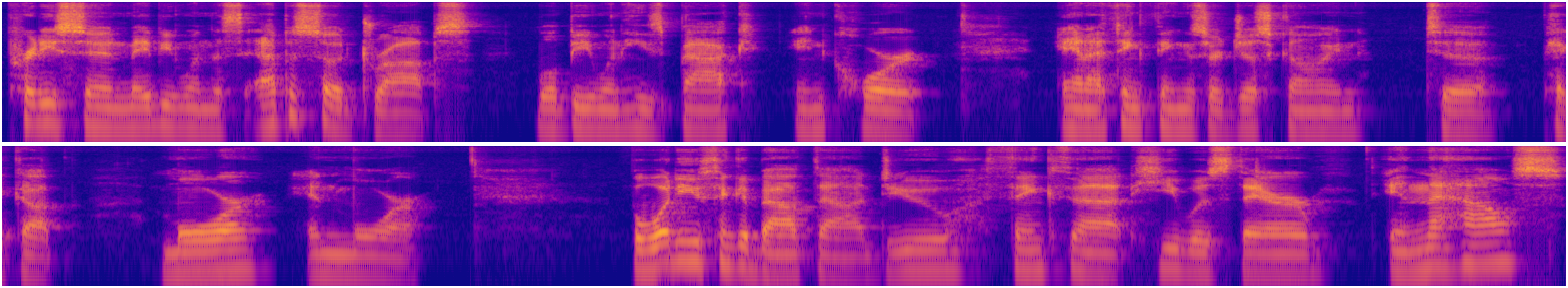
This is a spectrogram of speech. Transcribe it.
pretty soon. Maybe when this episode drops, will be when he's back in court, and I think things are just going to pick up more and more. But what do you think about that? Do you think that he was there in the house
